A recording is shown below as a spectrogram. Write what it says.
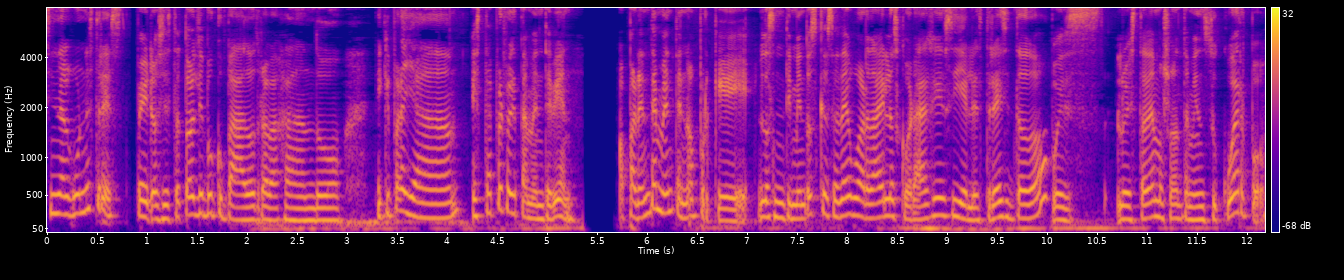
sin algún estrés. Pero si está todo el tiempo ocupado, trabajando, de aquí para allá, está perfectamente bien. Aparentemente no, porque los sentimientos que se de guardar y los corajes y el estrés y todo, pues lo está demostrando también su cuerpo.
